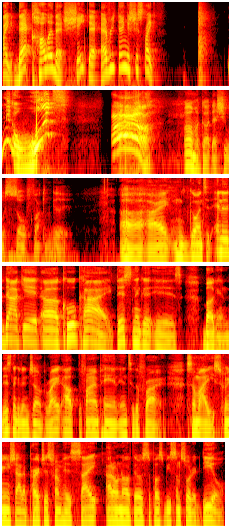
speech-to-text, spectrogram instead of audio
Like that color, that shape, that everything is just like, nigga, what? Ugh! Oh my god, that shoe was so fucking good. Uh, all right, going to the end of the docket. Uh, Cool Kai, this nigga is bugging. This nigga then jumped right out the frying pan into the fryer. Somebody screenshot a purchase from his site. I don't know if there was supposed to be some sort of deal,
